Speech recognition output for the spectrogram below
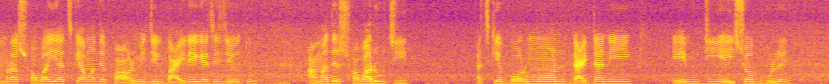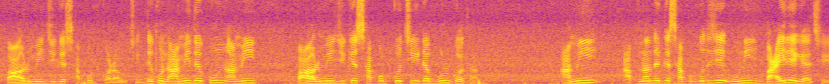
আমরা সবাই আজকে আমাদের পাওয়ার মিউজিক বাইরে গেছে যেহেতু। আমাদের সবার উচিত আজকে বর্মন টাইটানিক এমটি এইসব ভুলে পাওয়ার মিউজিকে সাপোর্ট করা উচিত। দেখুন, আমি দেখুন, আমি পাওয়ার মিউজিকে সাপোর্ট করছি, এটা ভুল কথা। আমি আপনাদেরকে সাপোর্ট করছি যে উনি বাইরে গেছে।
